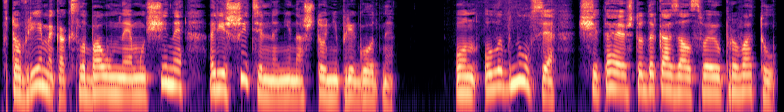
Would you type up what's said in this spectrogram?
в то время как слабоумные мужчины решительно ни на что не пригодны». Он улыбнулся, считая, что доказал свою правоту.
